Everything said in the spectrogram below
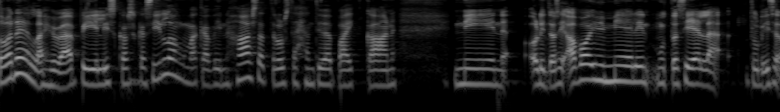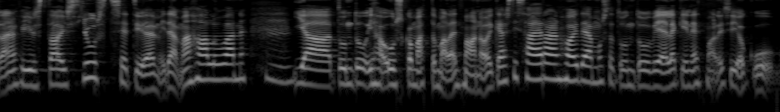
todella hyvä fiilis, koska silloin kun mä kävin haastattelussa tähän työpaikkaan, niin olin tosi avoimin mielin, mutta siellä tuli sellainen fiilis, että olisi just se työ, mitä mä haluan. Hmm. Ja tuntuu ihan uskomattomalle, että mä oon oikeasti sairaanhoitaja. Musta tuntuu vieläkin, että mä olisin joku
